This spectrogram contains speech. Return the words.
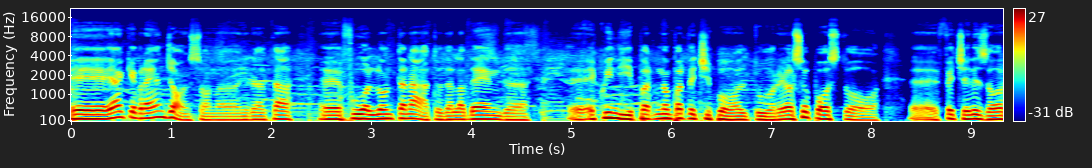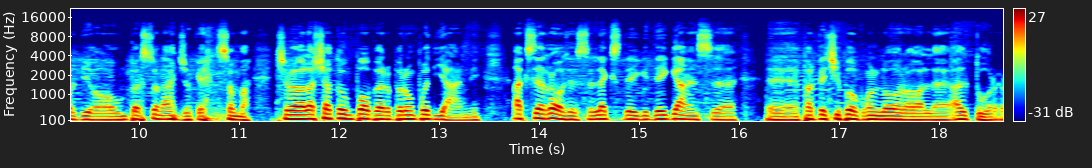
E anche Brian Johnson eh, in realtà eh, fu allontanato dalla band eh, e quindi per, non partecipò al tour e al suo posto eh, fece l'esordio un personaggio che insomma ci aveva lasciato un po' per, per un po' di anni. Axel Roses, l'ex dei, dei Guns, eh, partecipò con loro al, al tour,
